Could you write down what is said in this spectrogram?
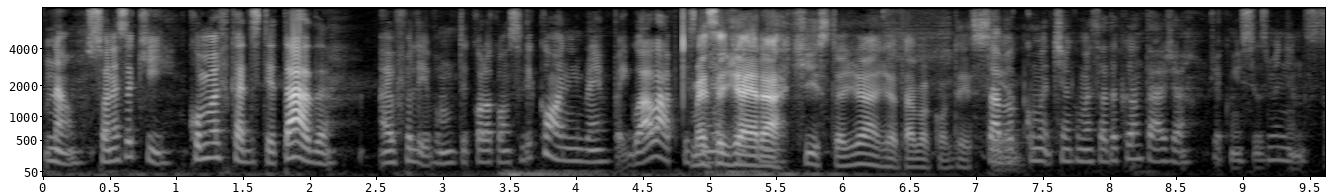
Não, só nessa aqui. Como eu ia ficar destetada, aí eu falei, vamos ter que colocar um silicone, né? Pra igualar. Porque Mas você já era com- artista já? Já tava acontecendo? Tava, come- tinha começado a cantar já. Já conheci os meninos.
